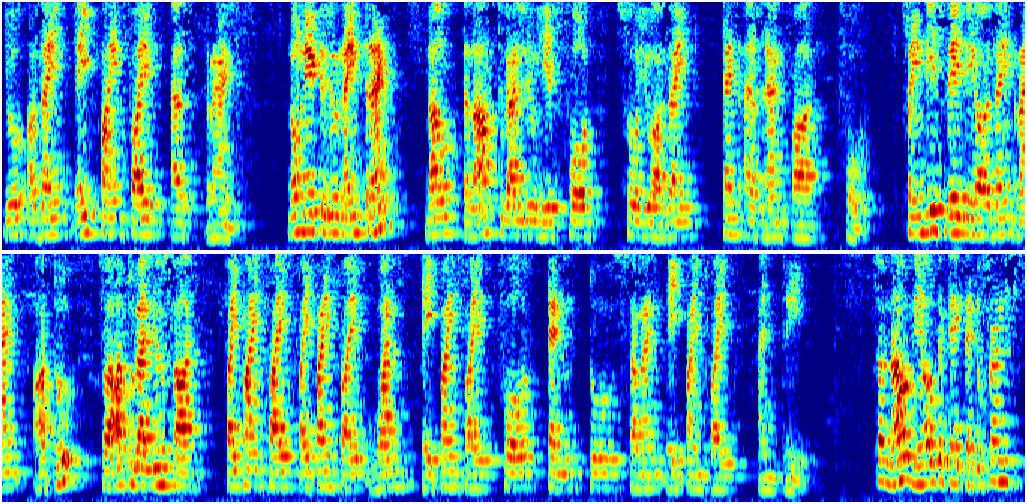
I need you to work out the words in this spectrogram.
you assign 8.5 as rank. No need to do 9th rank. Now the last value is 4. So you assign 10 as rank for 4. So in this way we have assigned rank R2 so R2 values are 5.5, 5.5, 1, 8.5, 4, 10, 2, 7, 8.5 and 3. So now we have to take the difference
